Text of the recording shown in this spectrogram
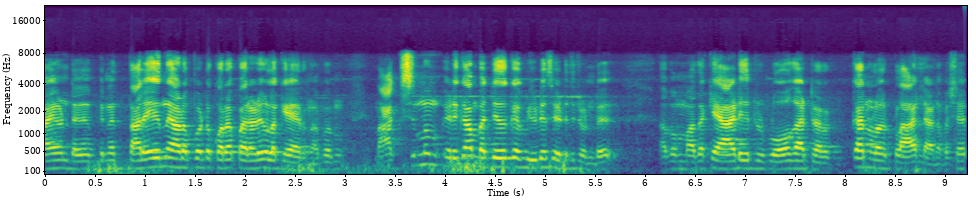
ആയതുകൊണ്ട് പിന്നെ തലേന്ന് അവിടെ പോയിട്ട് കുറേ പരിപാടികളൊക്കെ ആയിരുന്നു. അപ്പം മാക്സിമം എടുക്കാൻ പറ്റിയതൊക്കെ വീഡിയോസ് എടുത്തിട്ടുണ്ട്. അപ്പം അതൊക്കെ ആഡ് ചെയ്തിട്ട് വ്ളോഗായിട്ട് ഇറക്കാനുള്ള ഒരു പ്ലാനിലാണ് പക്ഷേ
